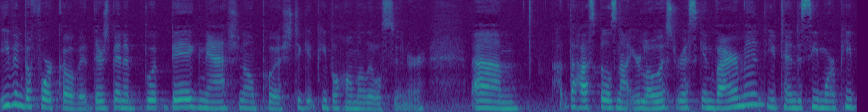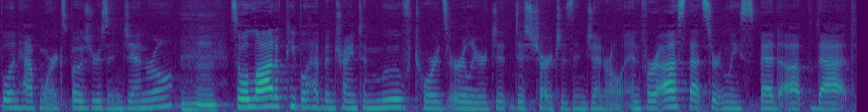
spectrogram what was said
even before COVID, there's been a big national push to get people home a little sooner. Um, the hospital is not your lowest risk environment. You tend to see more people and have more exposures in general. Mm-hmm. So, a lot of people have been trying to move towards earlier j- discharges in general. And for us, that certainly sped up that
